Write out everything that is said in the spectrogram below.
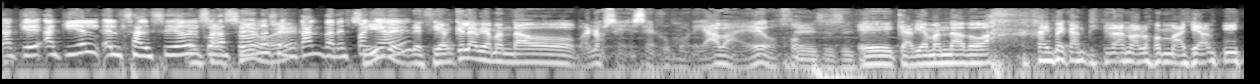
Aquí, aquí el, el salseo del El corazón salseo, nos ¿eh? encanta en España, Sí, ¿eh? decían que le había mandado, bueno, se, se rumoreaba, eh, ojo, Sí, sí, sí. eh, que había mandado a Jaime Cantizano a los Miami.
